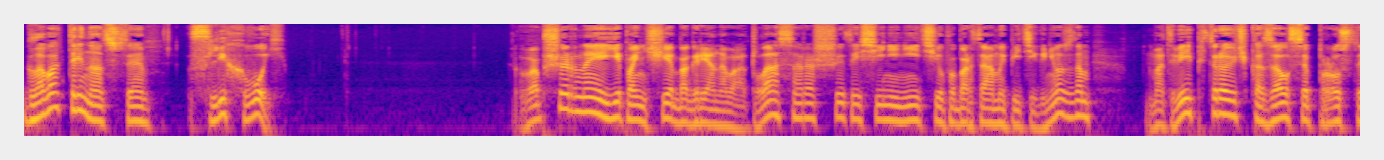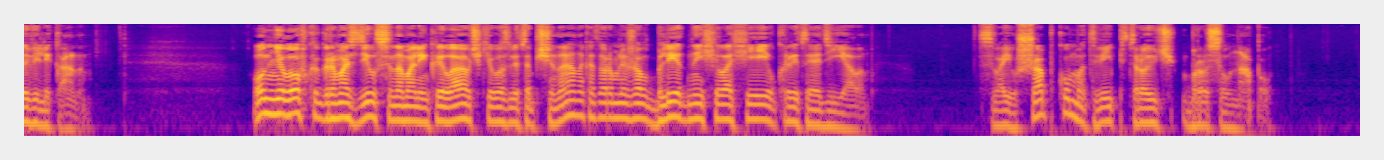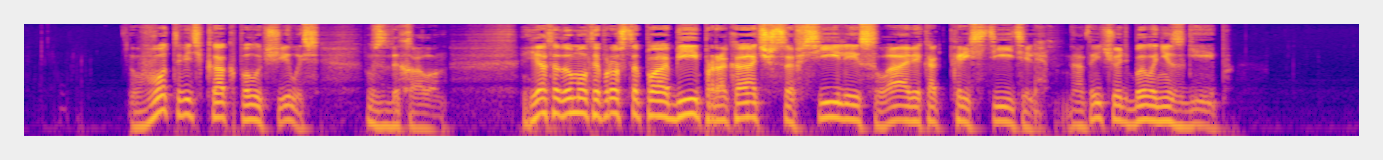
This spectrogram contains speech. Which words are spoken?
Глава 13. С лихвой. В обширной японче багряного атласа, расшитой синей нитью по бортам и пяти гнездам, Матвей Петрович казался просто великаном. Он неловко громоздился на маленькой лавочке возле топчина, на котором лежал бледный Филофей, укрытый одеялом. Свою шапку Матвей Петрович бросил на пол. «Вот ведь как получилось!» — вздыхал он. «Я-то думал, ты просто пообий прокачешься в силе и славе, как креститель, а ты чуть было не сгиб».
